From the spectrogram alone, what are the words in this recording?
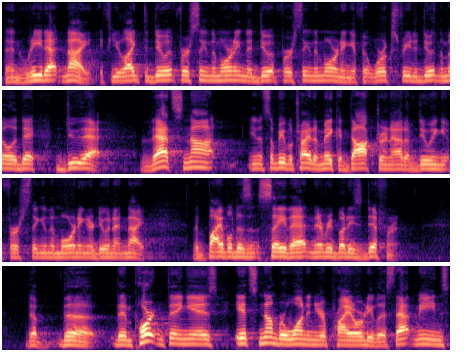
then read at night. If you like to do it first thing in the morning, then do it first thing in the morning. If it works for you to do it in the middle of the day, do that. That's not, you know, some people try to make a doctrine out of doing it first thing in the morning or doing it at night. The Bible doesn't say that, and everybody's different. The, the, the important thing is it's number one in your priority list. That means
